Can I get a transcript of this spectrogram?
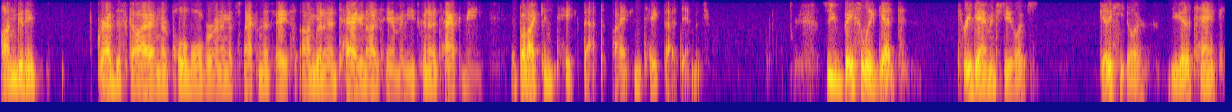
I'm gonna grab this guy. I'm gonna pull him over, and I'm gonna smack him in the face. I'm gonna antagonize him, and he's gonna attack me. But I can take that. I can take that damage. So you basically get three damage dealers, get a healer, you get a tank,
